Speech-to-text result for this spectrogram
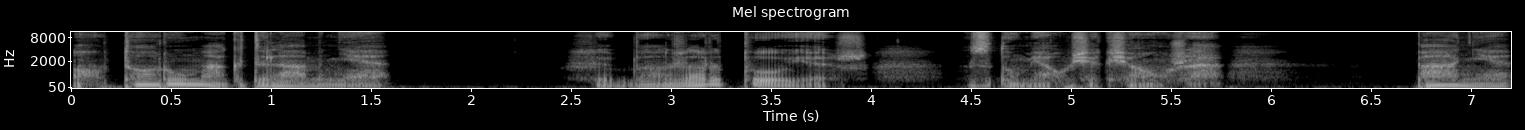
oto rumak dla mnie. Chyba żartujesz, zdumiał się książę. Panie,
